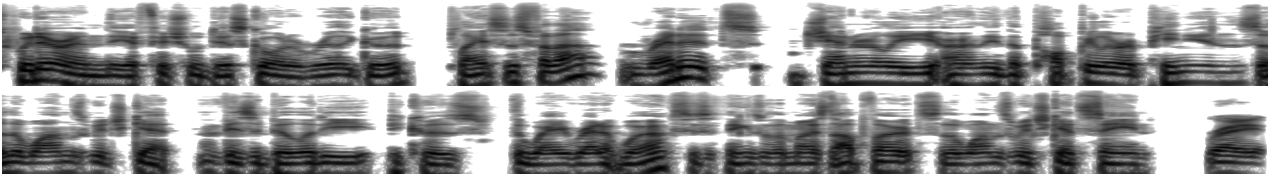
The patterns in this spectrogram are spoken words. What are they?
Twitter and the official Discord are really good places for that. Reddit, generally, only the popular opinions are the ones which get visibility because the way Reddit works is the things with the most upvotes are the ones which get seen Right.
